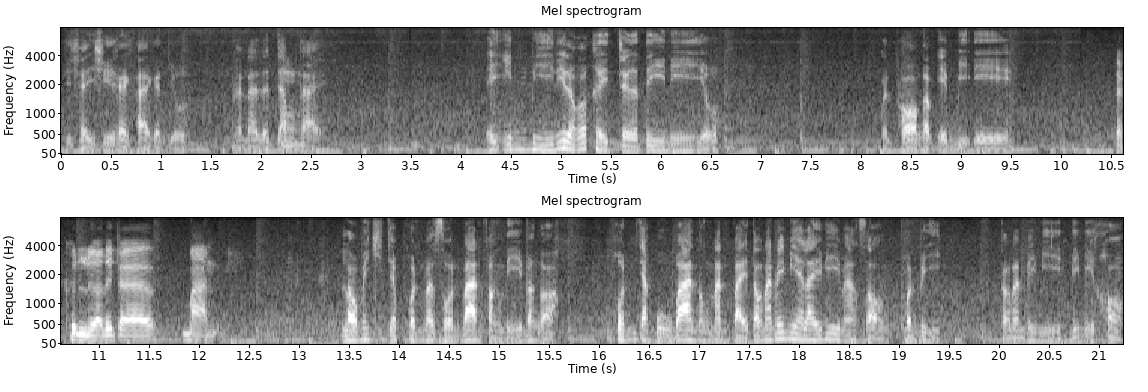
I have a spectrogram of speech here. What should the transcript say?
ที่ใช้ชื่อคล้ายๆกันอยู่มันน่าจะจำได้ไออินบีนี่เราก็เคยเจอตีนี้อยู่ มันพร้อมกับ MBA จะขึ้นเรือหรือจะบ้าน เราไม่คิดจะพ้นมาโซนบ้านฝั่งนี้บ้างเหรอ พ้นจากหมู่บ้านตรงนั้นไป ตรงนั้นไม่มีอะไรพี่มาร์คสองพ้นไปอีก ตรงนั้นไม่มีไม่มีของ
